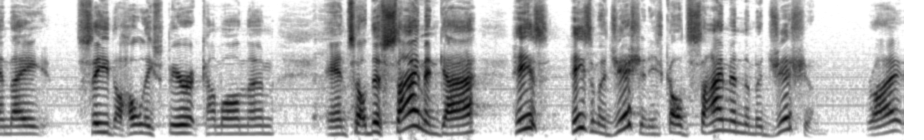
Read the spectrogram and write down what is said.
and they see the Holy Spirit come on them. And so this Simon guy, he's, he's a magician. He's called Simon the Magician, right?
